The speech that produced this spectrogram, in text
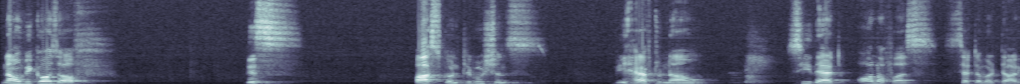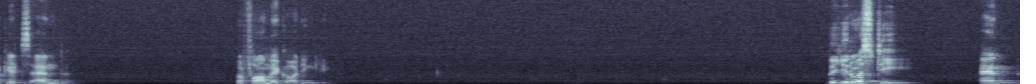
Now, because of this past contributions, we have to now see that all of us set our targets and perform accordingly. The university and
